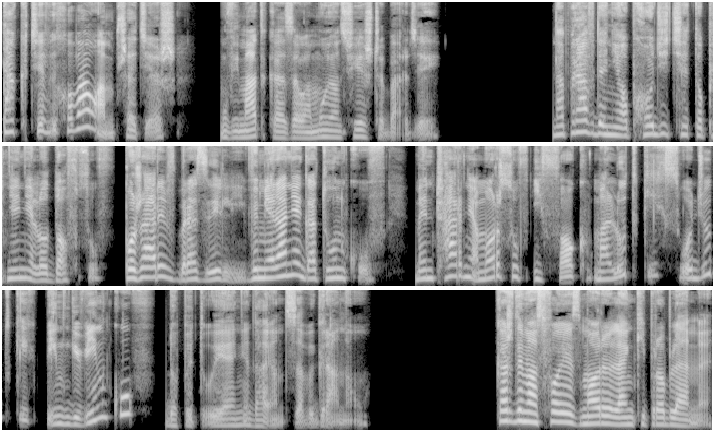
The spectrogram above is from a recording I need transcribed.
tak cię wychowałam przecież, mówi matka, załamując się jeszcze bardziej. Naprawdę nie obchodzi cię topnienie lodowców, pożary w Brazylii, wymieranie gatunków, męczarnia morsów i fok malutkich, słodziutkich pingwinków? Dopytuje, nie dając za wygraną. Każdy ma swoje zmory, lęki, problemy.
